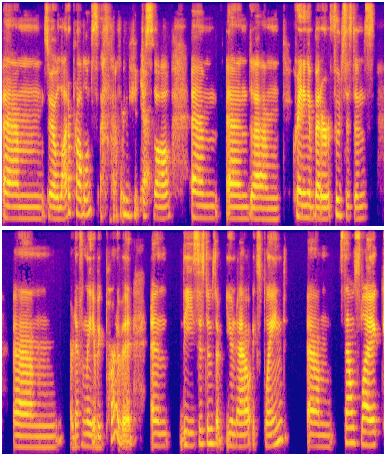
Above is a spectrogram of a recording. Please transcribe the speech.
Um, so we have a lot of problems that we need yeah. to solve, um, and um, creating a better food systems um, are definitely a big part of it. And the systems that you now explained um, sounds like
